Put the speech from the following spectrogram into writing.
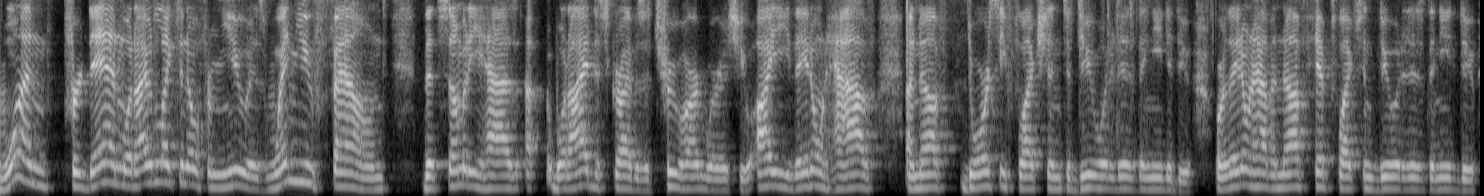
one, for Dan, what I would like to know from you is when you found that somebody has a, what I describe as a true hardware issue, i.e., they don't have enough dorsiflexion to do what it is they need to do, or they don't have enough hip flexion to do what it is they need to do,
